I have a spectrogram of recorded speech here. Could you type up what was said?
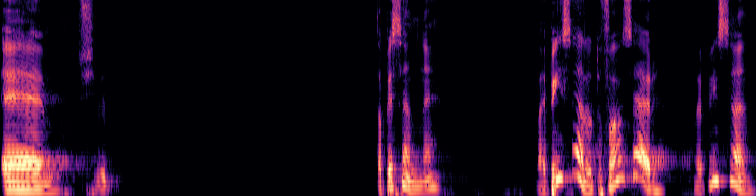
É, Tá pensando, né? Vai pensando, eu tô falando sério. Vai pensando.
